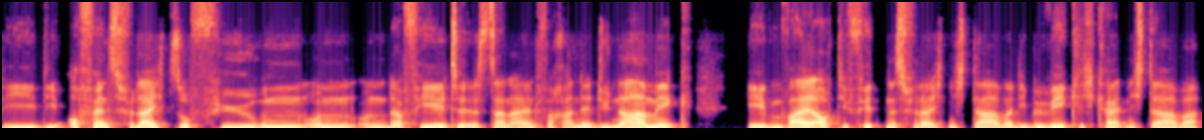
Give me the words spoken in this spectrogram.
die, die Offense vielleicht so führen und, und da fehlte es dann einfach an der Dynamik, eben weil auch die Fitness vielleicht nicht da war, die Beweglichkeit nicht da war.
